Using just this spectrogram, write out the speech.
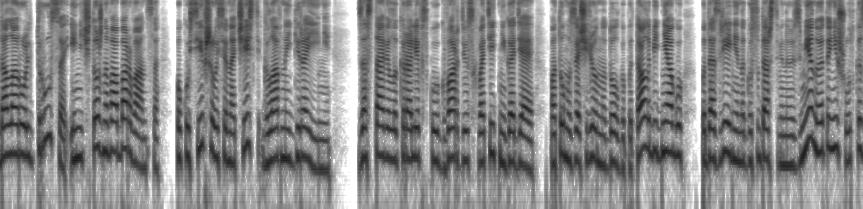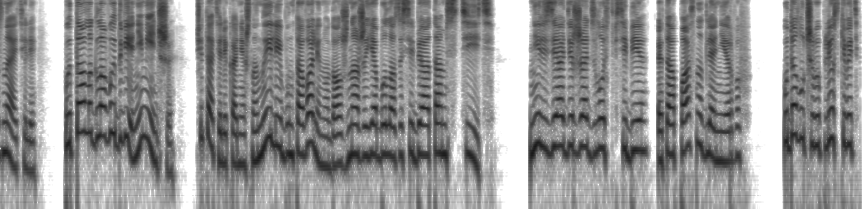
дала роль труса и ничтожного оборванца, покусившегося на честь главной героини – заставила королевскую гвардию схватить негодяя, потом изощренно долго пытала беднягу, подозрение на государственную измену – это не шутка, знаете ли. Пытала главы две, не меньше. Читатели, конечно, ныли и бунтовали, но должна же я была за себя отомстить. Нельзя держать злость в себе, это опасно для нервов. Куда лучше выплескивать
